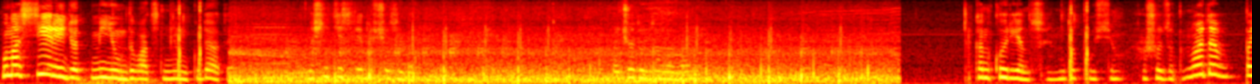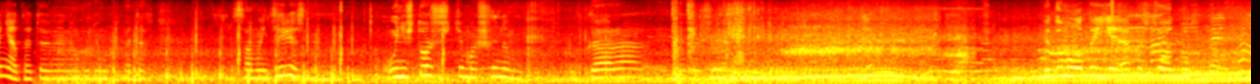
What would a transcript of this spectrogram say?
У нас серия идет минимум 20 минут. Куда ты? Начните следующее задание. А что тут за задание? Конкуренция, ну допустим. А что это за... Ну это понятно, это, наверное, будем... Это самое интересное. Уничтожите машины в гора... гараже. Нет? Я думал, это, е- это все одно задание.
